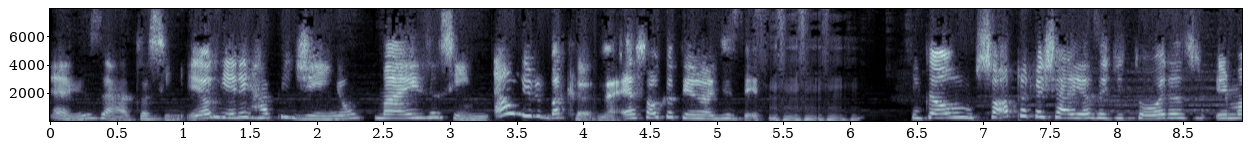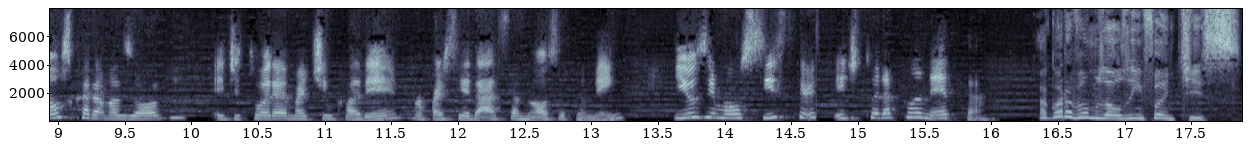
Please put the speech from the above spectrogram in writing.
É, exato, assim. Eu li ele rapidinho, mas assim, é um livro bacana. É só o que eu tenho a dizer. Então, só para fechar aí as editoras, Irmãos Karamazov, editora Martin Claret, uma parceiraça nossa também. E os Irmãos Sisters, editora Planeta. Agora vamos aos infantis.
